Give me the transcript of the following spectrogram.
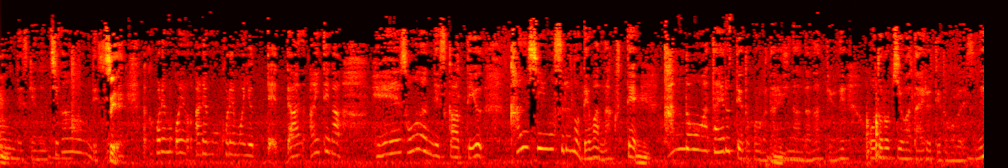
うんですけど、違うんですよね。なんかこれもこれあれもこれも言ってってあ相手がへえそうなんですかっていう関心をするのではなくて、うん感動を与えるっていうところが大事なんだなっていうね、驚きを与えるっていうところですね。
